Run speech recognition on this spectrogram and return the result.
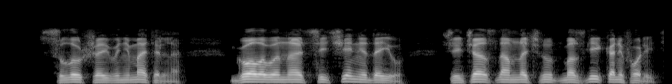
— Слушай внимательно. Голову на отсечение даю. Сейчас нам начнут мозги канифолить.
